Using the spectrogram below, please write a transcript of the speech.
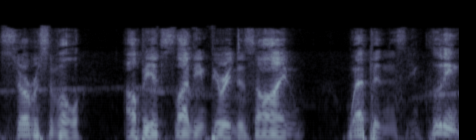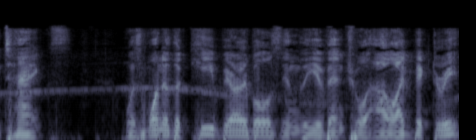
serviceable, albeit slightly inferior design, weapons, including tanks, was one of the key variables in the eventual Allied victory?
